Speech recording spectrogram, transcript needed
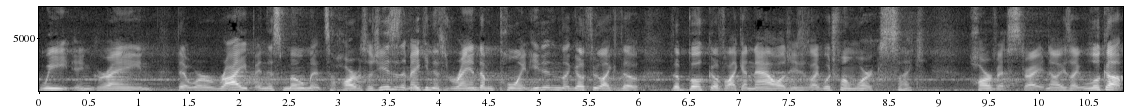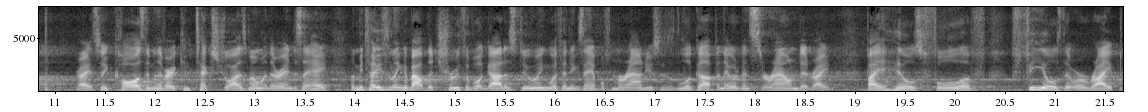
wheat and grain that were ripe in this moment to harvest. So Jesus isn't making this random point. He didn't go through like the, the book of like analogies. He's like, which one works? Like harvest, right? No, he's like, look up, right? So he calls them in the very contextualized moment they're in to say, hey, let me tell you something about the truth of what God is doing with an example from around you. So he says, look up, and they would have been surrounded, right, by hills full of fields that were ripe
